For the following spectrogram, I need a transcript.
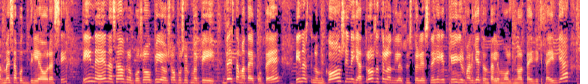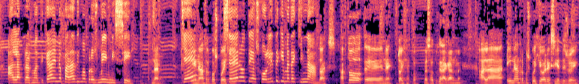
ε, μέσα από την τηλεόραση. Είναι ένας άνθρωπος ο οποίος, όπως έχουμε πει, δεν σταματάει ποτέ. Είναι αστυνομικός, είναι γιατρός. Δεν θέλω να λέω την ιστορία συνέχεια, γιατί και ο ίδιος βαριέται να τα λέμε όλη την ώρα τα ίδια και τα ίδια. Αλλά πραγματικά είναι παράδειγμα προς μίμηση. Ναι. Και είναι άνθρωπος που έχει. ξέρω ότι ασχολείται και με τα κοινά. Εντάξει. Αυτό, ε, ναι, το έχει αυτό μέσα του. Τι να κάνουμε. Αλλά είναι άνθρωπος που έχει όρεξη για τη ζωή.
